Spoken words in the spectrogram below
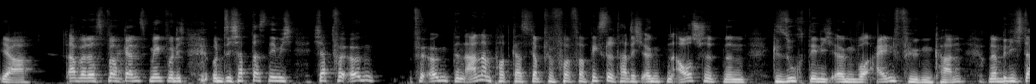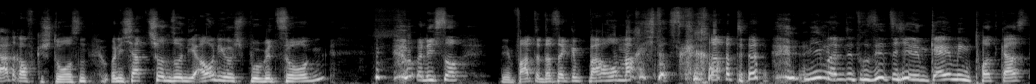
ja, aber das war ganz merkwürdig. Und ich habe das nämlich, ich habe für irgend für irgendeinen anderen Podcast, ich glaube für voll verpixelt, hatte ich irgendeinen Ausschnitt einen gesucht, den ich irgendwo einfügen kann. Und dann bin ich da drauf gestoßen und ich hatte schon so in die Audiospur gezogen. Und ich so, nee, warte, das ergibt, warum mache ich das gerade? Niemand interessiert sich in dem Gaming-Podcast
